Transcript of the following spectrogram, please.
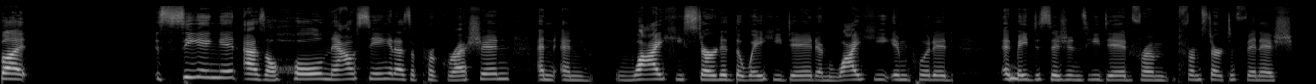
But seeing it as a whole now, seeing it as a progression and and why he started the way he did and why he inputted and made decisions he did from from start to finish,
